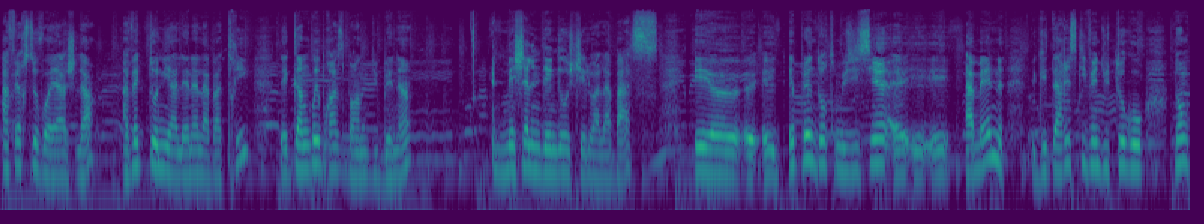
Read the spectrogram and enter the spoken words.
à faire ce voyage-là, avec Tony Allen à la batterie, les Gangway Brass Band du Bénin, Michel Ndengue Ochelo à la basse et, euh, plein d'autres musiciens et, Amen, le guitariste qui vient du Togo. Donc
